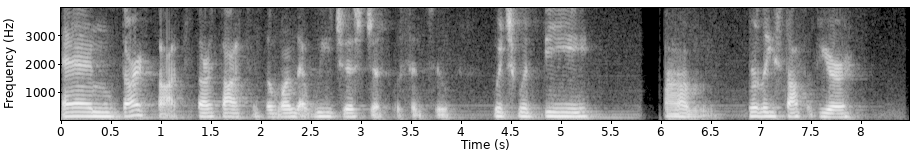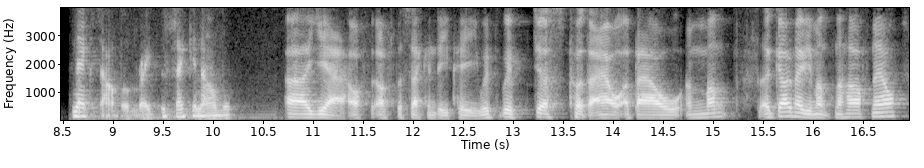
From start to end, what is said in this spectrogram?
And Dark Thoughts, Dark Thoughts is the one that we just just listened to, which would be um, released off of your next album, right? The second album. Uh, yeah, off off the second EP. We've we've just put that out about a month ago, maybe a month and a half now,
